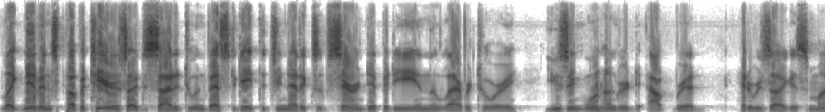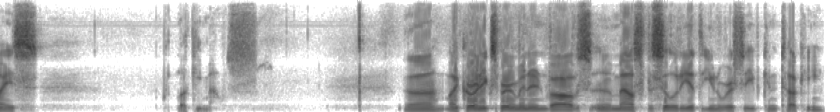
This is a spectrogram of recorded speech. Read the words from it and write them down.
like Niven's puppeteers, I decided to investigate the genetics of serendipity in the laboratory using 100 outbred heterozygous mice. Lucky mouse. Uh, my current experiment involves a mouse facility at the University of Kentucky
